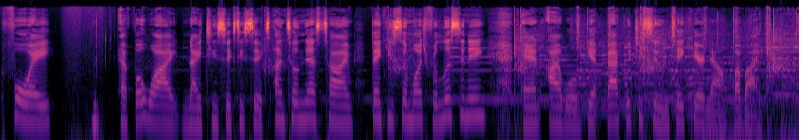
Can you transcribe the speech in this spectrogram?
Foy FOY 1966. Until next time, thank you so much for listening, and I will get back with you soon. Take care now. Bye bye.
